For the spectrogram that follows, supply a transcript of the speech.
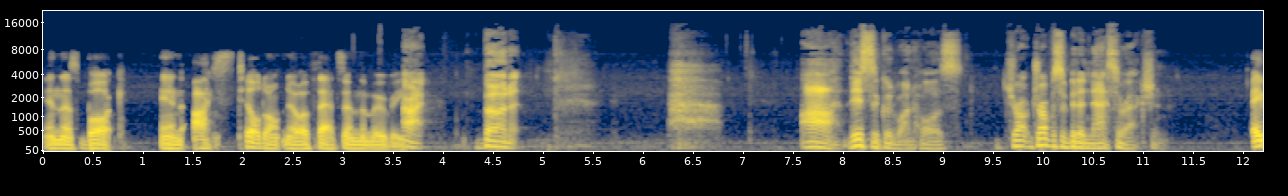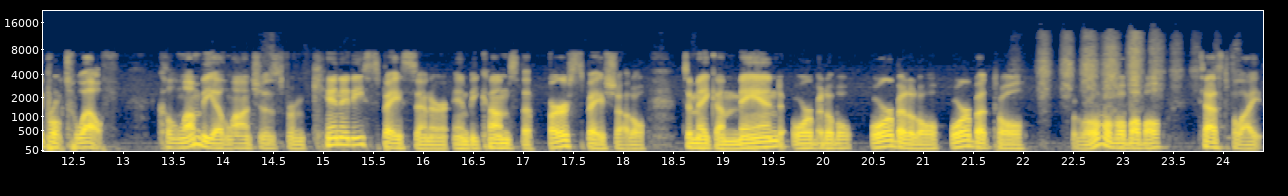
in this book, and I still don't know if that's in the movie. All right, burn it. Ah, this is a good one, Hawes. Drop, drop us a bit of NASA action. April 12th, Columbia launches from Kennedy Space Center and becomes the first space shuttle to make a manned orbital orbital orbital test flight.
